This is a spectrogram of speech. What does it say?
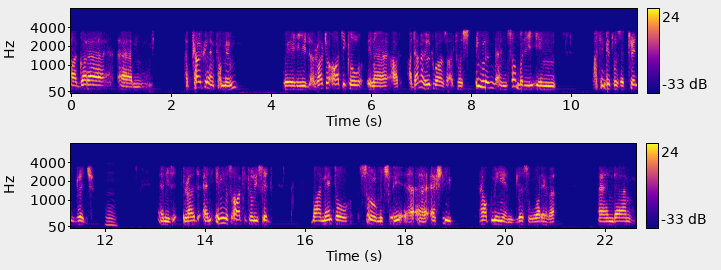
I got a um, a program from him where he wrote an article in a I, I don't know who it was. It was England and somebody in I think it was a Trent Bridge. Mm. And he wrote, and in this article he said, my mentor Cyril Mitchley uh, uh, actually helped me and this or whatever. And um,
